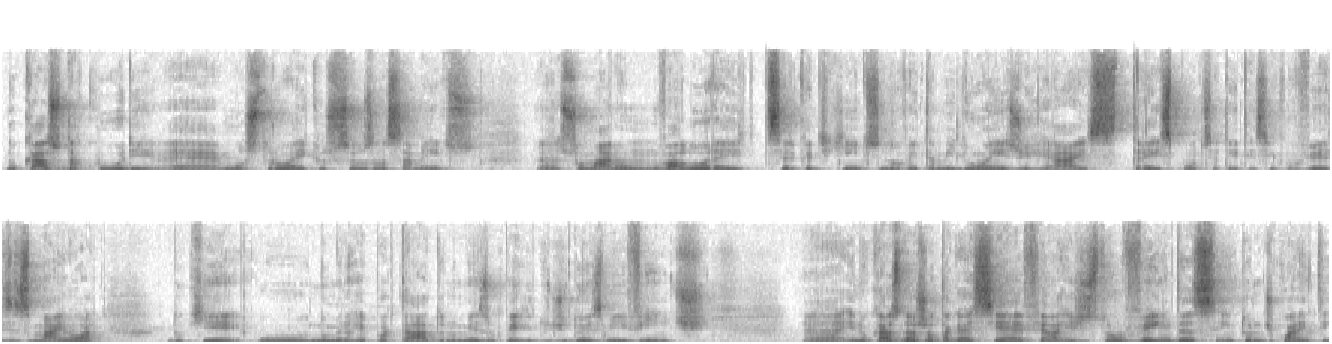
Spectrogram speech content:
No caso da Curi, é, mostrou aí que os seus lançamentos é, somaram um valor aí de cerca de 590 milhões de reais, 3,75 vezes maior do que o número reportado no mesmo período de 2020. Uh, e no caso da JHSF, ela registrou vendas em torno de 40,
